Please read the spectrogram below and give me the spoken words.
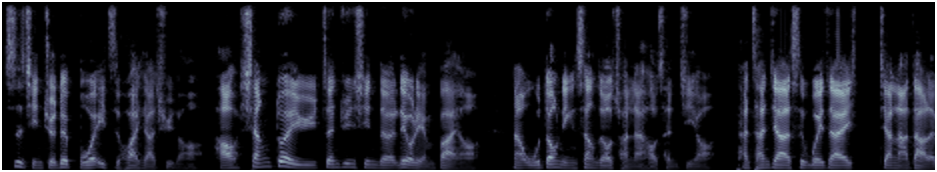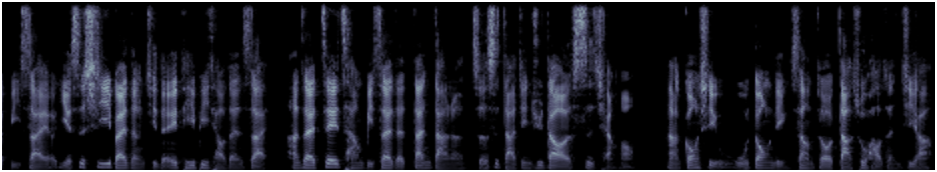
事情绝对不会一直坏下去的哈。好，相对于曾俊欣的六连败哦，那吴东林上周传来好成绩哦，他参加的是位在加拿大的比赛，也是 C 一百等级的 ATP 挑战赛。他在这一场比赛的单打呢，则是打进去到了四强哦。那恭喜吴东林上周打出好成绩啊！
